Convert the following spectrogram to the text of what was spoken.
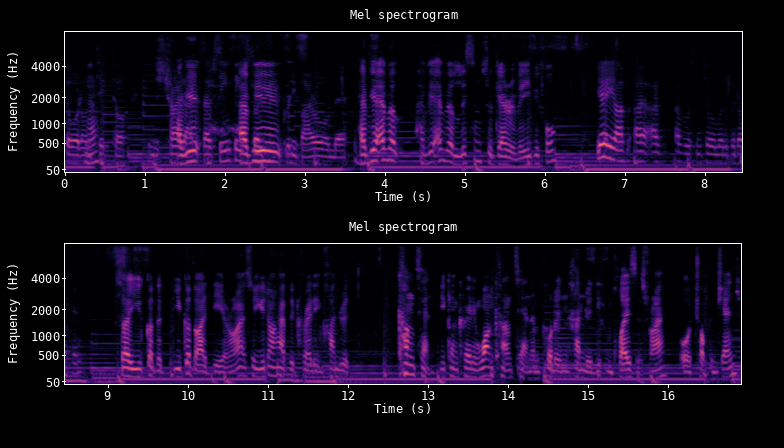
throw it on Yeah. TikTok and just try Have that. you- I've seen things have go you- pretty viral on there. Have you ever have you ever listened to Gary Vee before? Yeah, yeah, I've, I- I've, I've listened to a little bit of him. So you got the you got the idea, right? So you don't have to creating hundred content. You can create in one content and put it in hundred different places, right? Or chop and change.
